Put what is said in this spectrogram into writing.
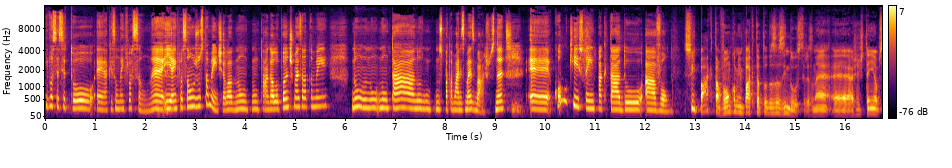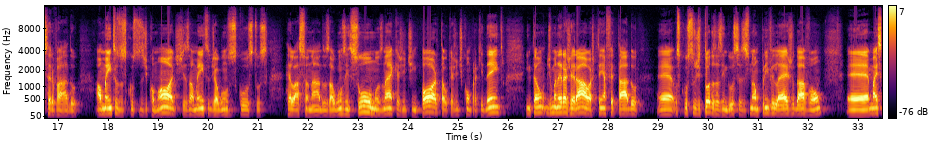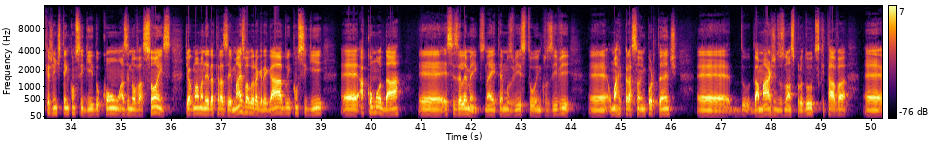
E você citou é, a questão da inflação, né? Uhum. E a inflação, justamente, ela não está galopante, mas ela também não está no, nos patamares mais baixos, né? É, como que isso tem impactado a Avon? Isso impacta a Avon como impacta todas as indústrias, né? É, a gente tem observado aumentos dos custos de commodities, aumento de alguns custos relacionados a alguns insumos, né? Que a gente importa ou que a gente compra aqui dentro. Então, de maneira geral, acho que tem afetado é, os custos de todas as indústrias, isso não é um privilégio da Avon, é, mas que a gente tem conseguido, com as inovações, de alguma maneira trazer mais valor agregado e conseguir é, acomodar é, esses elementos. Né? E temos visto, inclusive, é, uma recuperação importante é, do, da margem dos nossos produtos, que estava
